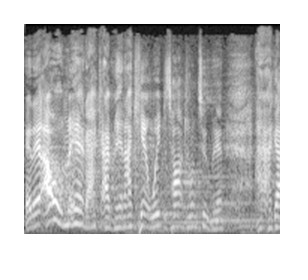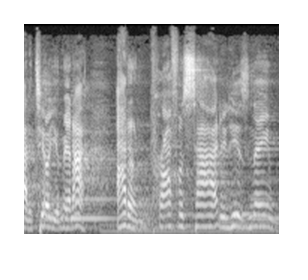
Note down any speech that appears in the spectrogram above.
And oh man, I, I man, I can't wait to talk to him too, man. I, I got to tell you, man, I I done prophesied in his name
